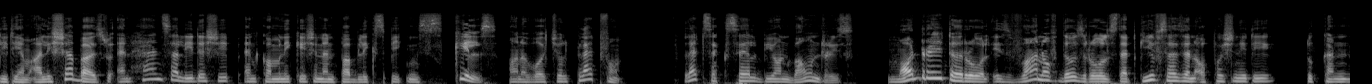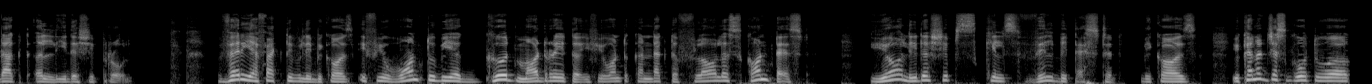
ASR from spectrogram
DTM Ali Shahbaz, to enhance our leadership and communication and public speaking skills on a virtual platform. Let's excel beyond boundaries moderator role is one of those roles that gives us an opportunity to conduct a leadership role very effectively because if you want to be a good moderator, if you want to conduct a flawless contest, your leadership skills will be tested because you cannot just go to a,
